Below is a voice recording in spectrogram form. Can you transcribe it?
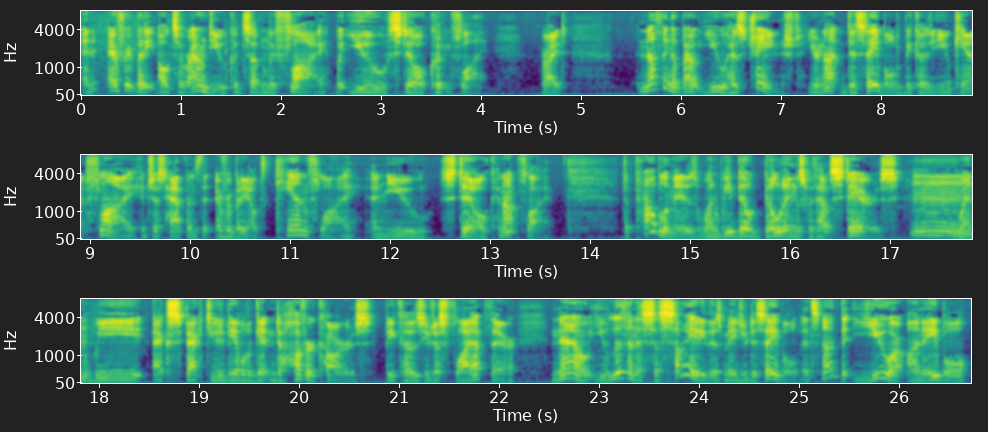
and everybody else around you could suddenly fly, but you still couldn't fly, right? Nothing about you has changed. You're not disabled because you can't fly. It just happens that everybody else can fly and you still cannot fly. The problem is when we build buildings without stairs, mm. when we expect you to be able to get into hover cars because you just fly up there. Now you live in a society that's made you disabled. It's not that you are unable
